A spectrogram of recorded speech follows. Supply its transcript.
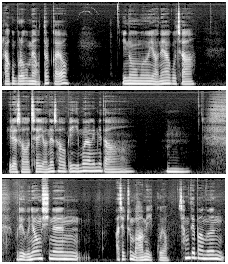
라고 물어보면 어떨까요? 이놈의 연애하고자 이래서 제 연애 사업이 이 모양입니다. 음, 우리 은영 씨는 아직 좀 마음이 있고요. 상대방은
